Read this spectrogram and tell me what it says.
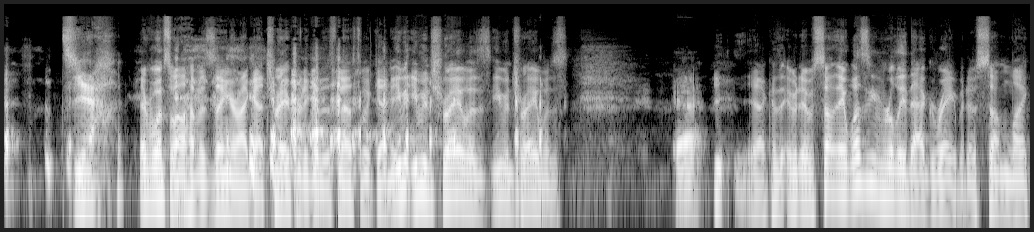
Have yeah, every once in a while I'll have a zinger. I got Trey pretty good this past weekend. Even even Trey was even Trey was. Yeah. Yeah, because it, it was something. It wasn't even really that great, but it was something like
